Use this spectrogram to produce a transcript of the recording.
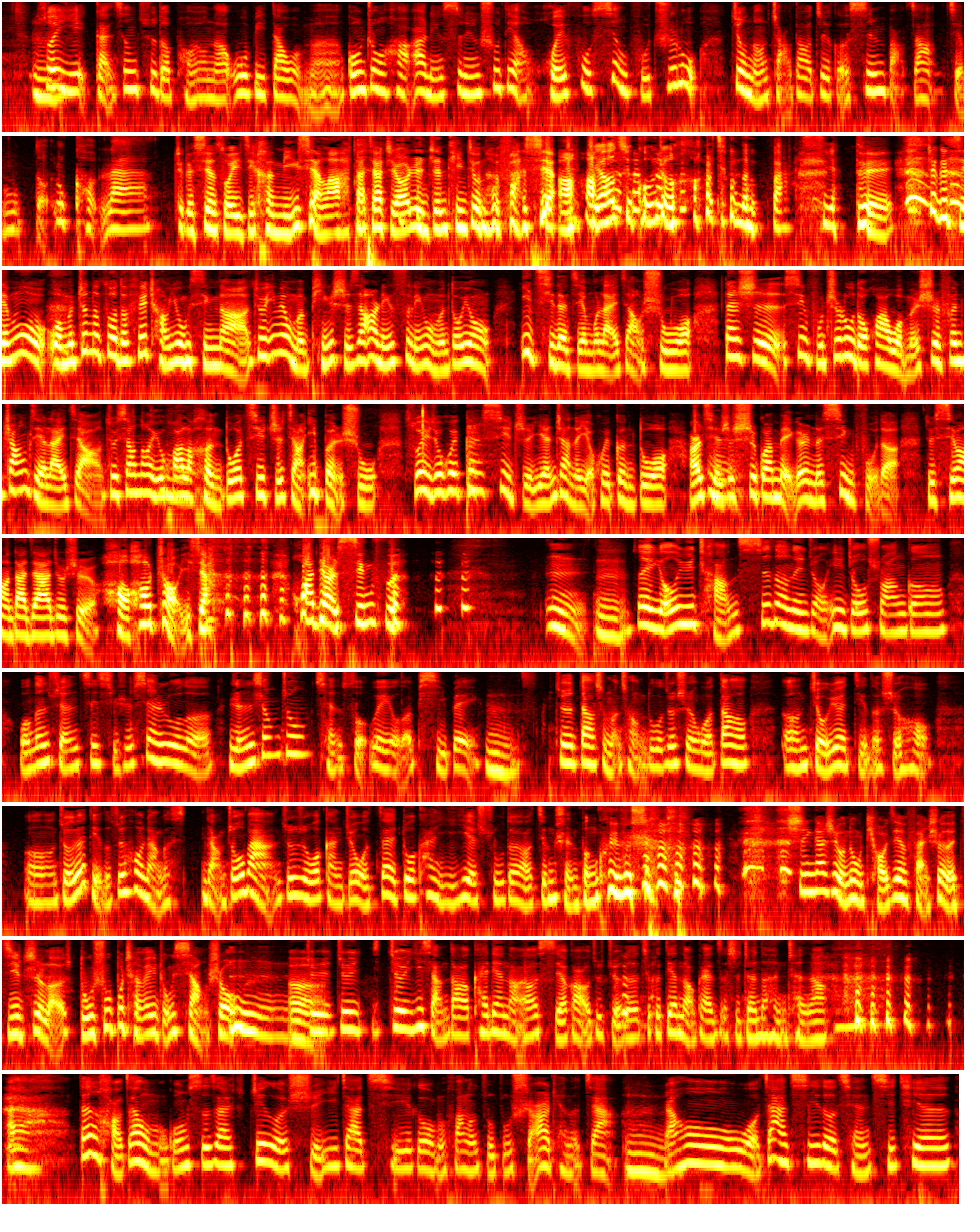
所以，感兴趣的朋友呢，务必到我们公众号“二零四零书店”回复“幸福之路”，就能找到这个新宝藏节目的入口啦。这个线索已经很明显了，大家只要认真听就能发现啊！只要去公众号就能发现。对这个节目，我们真的做的非常用心的，就因为我们平时像二零四零，我们都用一期的节目来讲书，但是幸福之路的话，我们是分章节来讲，就相当于花了很多期只讲一本书，所以就会更细致，延展的也会更多，而且是事关每个人的幸福的。就希望大家就是好好找一下。花点心思，嗯嗯，所以由于长期的那种一周双更，我跟玄机其实陷入了人生中前所未有的疲惫。嗯，就是到什么程度？就是我到嗯九月底的时候。嗯，九月底的最后两个两周吧，就是我感觉我再多看一页书都要精神崩溃的时候，是应该是有那种条件反射的机制了，读书不成为一种享受。嗯，就是就就一想到开电脑要写稿，就觉得这个电脑盖子是真的很沉啊。哎呀，但是好在我们公司在这个十一假期给我们放了足足十二天的假。嗯，然后我假期的前七天。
